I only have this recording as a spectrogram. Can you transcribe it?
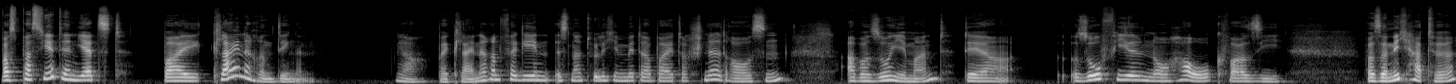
Was passiert denn jetzt bei kleineren Dingen? Ja, bei kleineren Vergehen ist natürlich ein Mitarbeiter schnell draußen, aber so jemand, der so viel Know-how quasi, was er nicht hatte,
